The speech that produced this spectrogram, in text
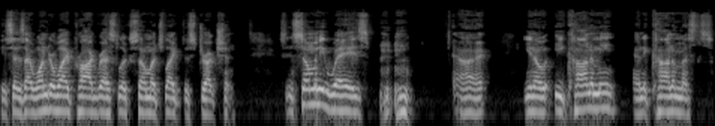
He says, I wonder why progress looks so much like destruction. In so many ways, uh, you know, economy and economists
